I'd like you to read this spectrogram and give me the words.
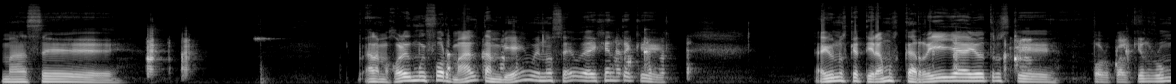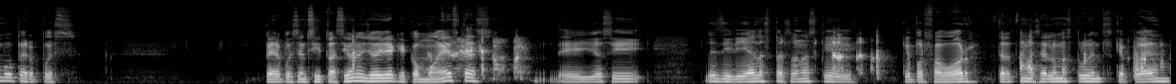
más... Eh, a lo mejor es muy formal también, güey, no sé, güey. Hay gente que... Hay unos que tiramos carrilla y otros que por cualquier rumbo, pero pues... Pero pues en situaciones yo diría que como estas, eh, yo sí les diría a las personas que, que por favor traten de ser lo más prudentes que puedan.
